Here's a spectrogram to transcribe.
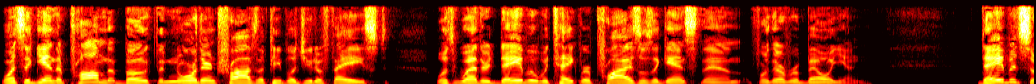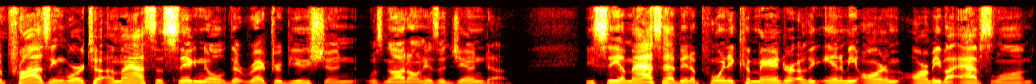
Once again, the problem that both the northern tribes and the people of Judah faced was whether David would take reprisals against them for their rebellion. David's surprising word to Amasa signaled that retribution was not on his agenda. You see, Amasa had been appointed commander of the enemy army by Absalom,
